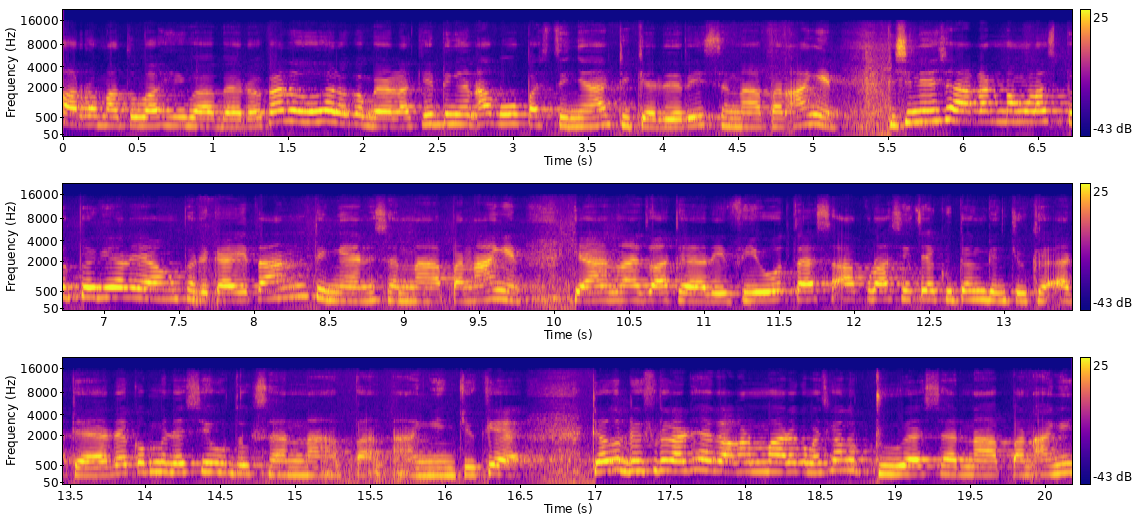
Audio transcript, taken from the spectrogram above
warahmatullahi wabarakatuh. Halo kembali lagi dengan aku pastinya di Galeri Senapan Angin. Di sini saya akan mengulas berbagai hal yang berkaitan dengan senapan angin. Di antara itu ada review, tes akurasi cek gudang dan juga ada rekomendasi untuk senapan angin juga. Dan untuk video kali ini saya akan merekomendasikan untuk dua senapan angin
